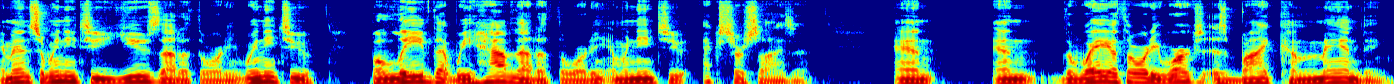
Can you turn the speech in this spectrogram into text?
Amen. So we need to use that authority. We need to believe that we have that authority and we need to exercise it. And and the way authority works is by commanding.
